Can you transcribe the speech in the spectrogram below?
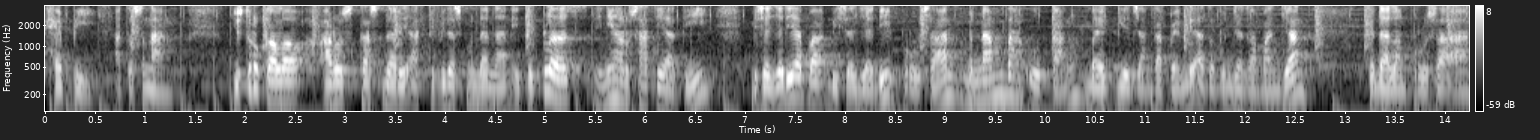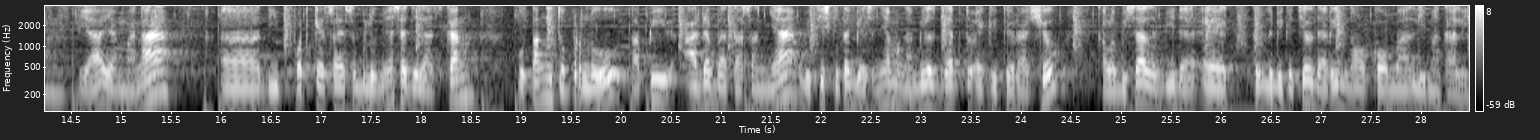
happy atau senang. Justru kalau arus kas dari aktivitas pendanaan itu plus, ini harus hati-hati. Bisa jadi apa? Bisa jadi perusahaan menambah utang, baik dia jangka pendek ataupun jangka panjang ke dalam perusahaan, ya. Yang mana uh, di podcast saya sebelumnya saya jelaskan Utang itu perlu, tapi ada batasannya, which is kita biasanya mengambil debt to equity ratio kalau bisa lebih da eh, lebih kecil dari 0,5 kali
